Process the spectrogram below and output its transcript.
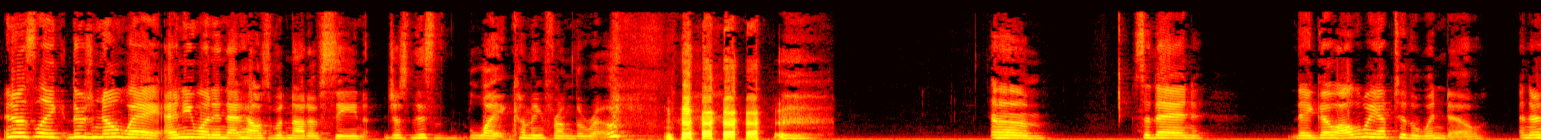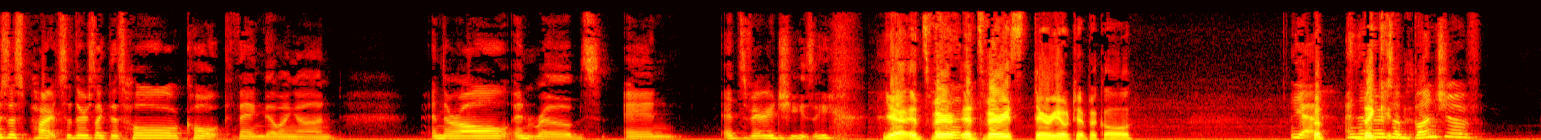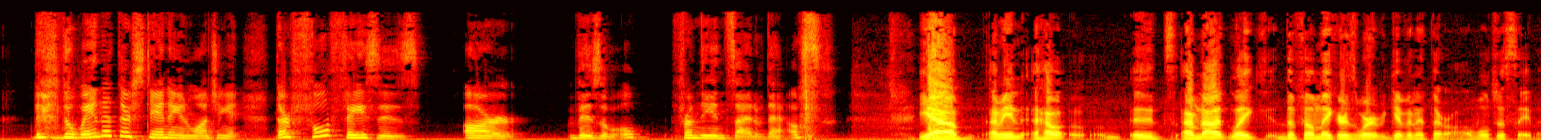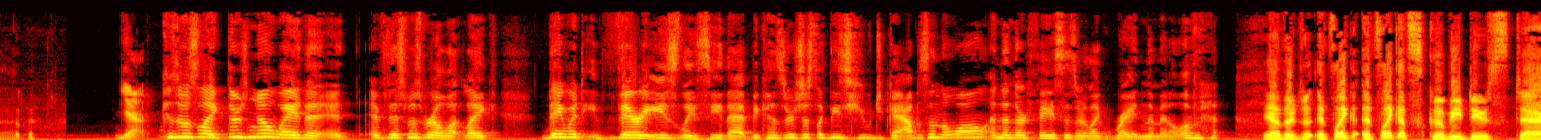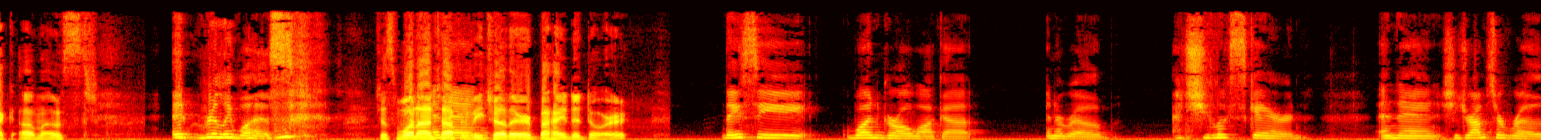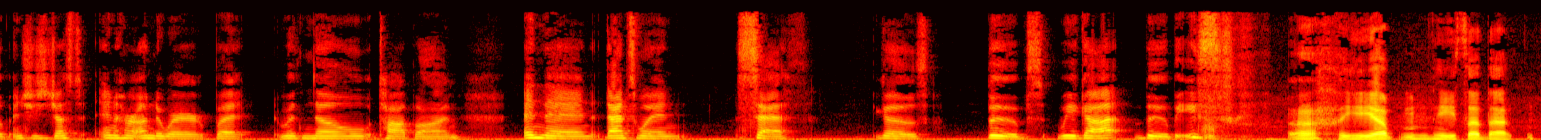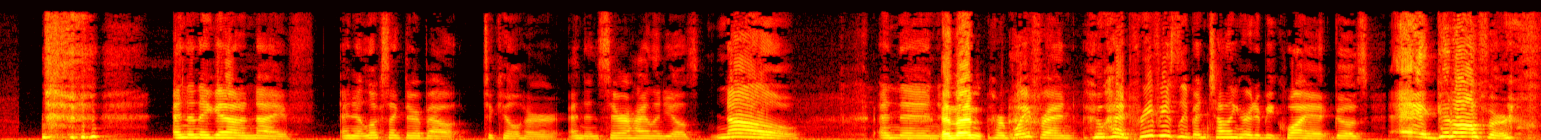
and it was like there's no way anyone in that house would not have seen just this light coming from the road. Um so then they go all the way up to the window, and there's this part. So there's like this whole cult thing going on, and they're all in robes, and it's very cheesy. yeah, it's very then- it's very stereotypical. Yeah, But and then there's c- a bunch of the, way that they're standing and watching it. Their full faces are visible from the inside of the house. Yeah, I mean, how it's I'm not like the filmmakers weren't giving it their all. We'll just say that. Yeah, because it was like there's no way that it, if this was real, like they would very easily see that because there's just like these huge gaps in the wall, and then their faces are like right in the middle of it. Yeah, they're just, it's like it's like a Scooby Doo stack almost. It really was. Just one on And top of each other behind a door. they see one girl walk up in a robe, and she looks scared, and then she drops her robe, and she's just in her underwear, but with no top on, and then that's when Seth goes, "Boobs, we got boobies." Ugh, yep, he said that. And then they get out a knife, and it looks like they're about to kill her. And then Sarah Hyland yells, "No!" And then And then her boyfriend, who had previously been telling her to be quiet, goes, "Hey, get off her!"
